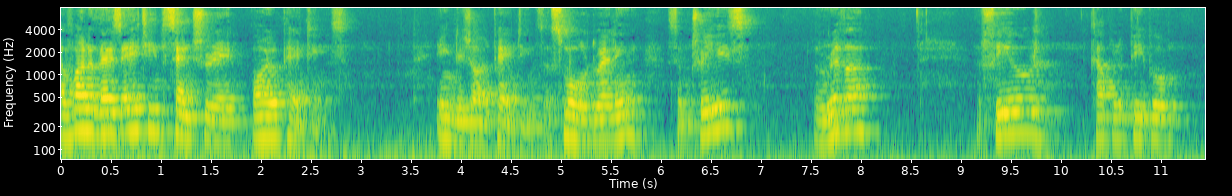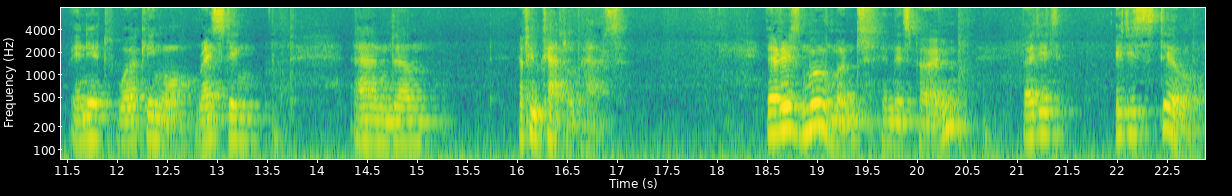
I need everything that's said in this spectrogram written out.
of one of those 18th century oil paintings, English oil paintings. A small dwelling, some trees, a river, a field, a couple of people in it working or resting, and um, a few cattle perhaps. There is movement in this poem, but it, it is still,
